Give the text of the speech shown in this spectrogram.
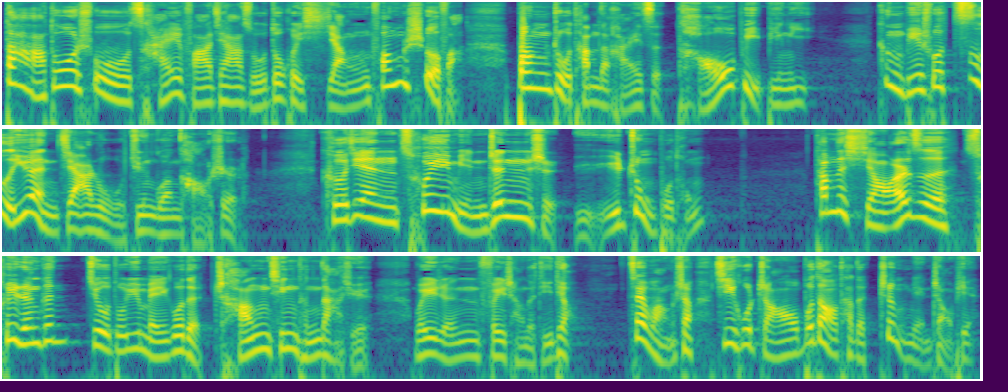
大多数财阀家族都会想方设法帮助他们的孩子逃避兵役，更别说自愿加入军官考试了。可见崔敏珍是与众不同。他们的小儿子崔仁根就读于美国的常青藤大学，为人非常的低调。在网上几乎找不到他的正面照片。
